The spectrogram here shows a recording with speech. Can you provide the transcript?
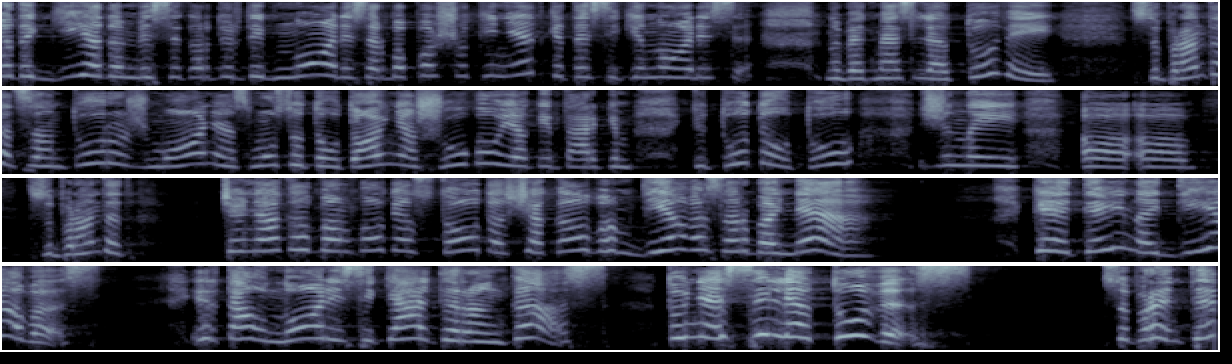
kada gėdam visi kartu ir taip norisi, arba pašokinėti kitas iki norisi. Nu, bet mes lietuviai, suprantant, santūrų žmonės, mūsų tautoje nešūkauja, kaip tarkim, kitų tautų, žinai, o, o, suprantat, čia nekalbam kokios tautos, čia kalbam Dievas arba ne. Kai ateina Dievas ir tau nori įsikelti rankas, tu nesi lietuvis. Supranti?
